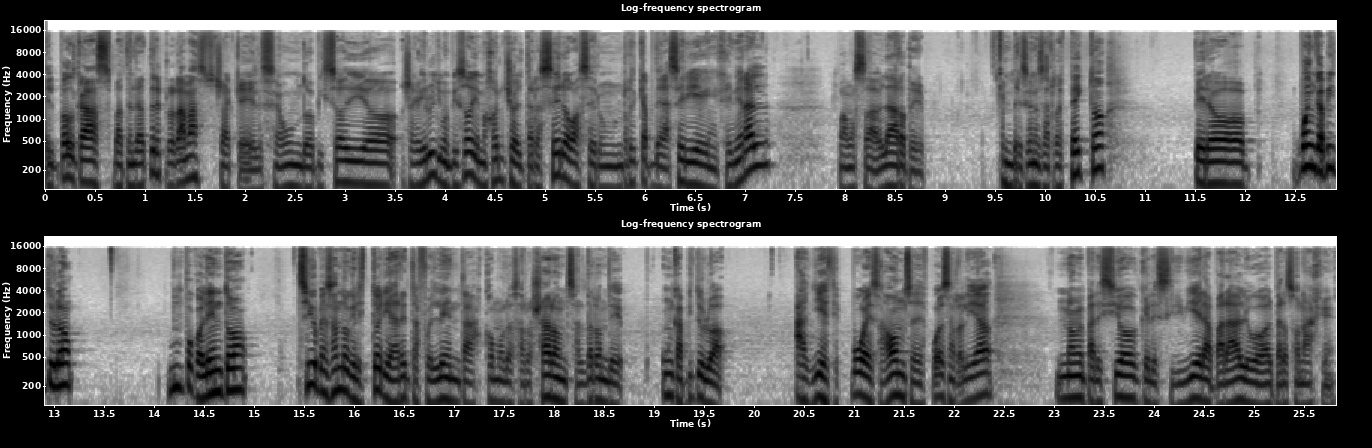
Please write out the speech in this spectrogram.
El podcast va a tener tres programas, ya que el segundo episodio, ya que el último episodio, mejor dicho, el tercero, va a ser un recap de la serie en general. Vamos a hablar de impresiones al respecto. Pero buen capítulo, un poco lento. Sigo pensando que la historia de Rita fue lenta, cómo lo desarrollaron, saltaron de un capítulo a, a 10 después, a 11 después en realidad. No me pareció que le sirviera para algo al personaje.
